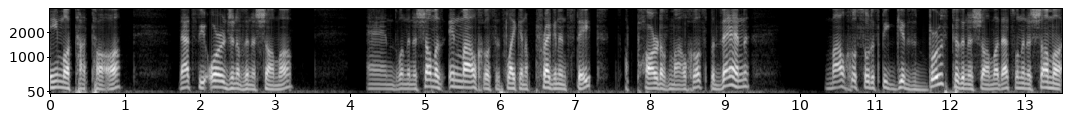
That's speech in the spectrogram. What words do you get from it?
Ema Tata'a. That's the origin of the neshama. And when the neshama is in Malchus, it's like in a pregnant state, a part of Malchus. But then Malchus, so to speak, gives birth to the neshama. That's when the neshama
